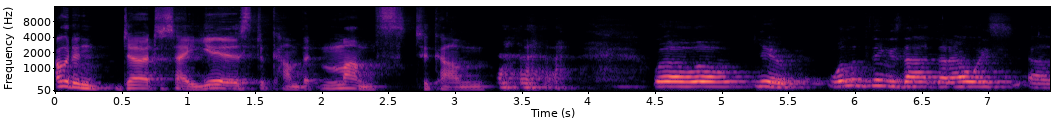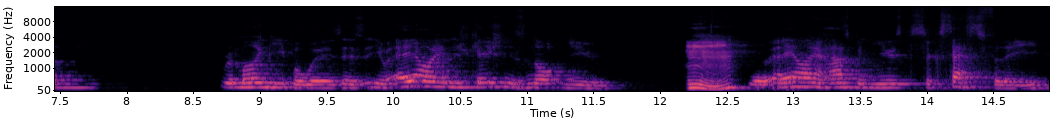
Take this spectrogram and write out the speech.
I wouldn't dare to say years to come, but months to come. well, well, you know, one of the things that that I always um, remind people is is you know AI in education is not new. Mm. You know, AI has been used successfully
